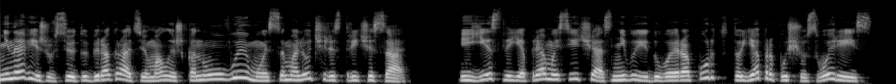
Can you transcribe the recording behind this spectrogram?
Ненавижу всю эту бюрократию, малышка, но, увы, мой самолет через три часа. И если я прямо сейчас не выйду в аэропорт, то я пропущу свой рейс.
